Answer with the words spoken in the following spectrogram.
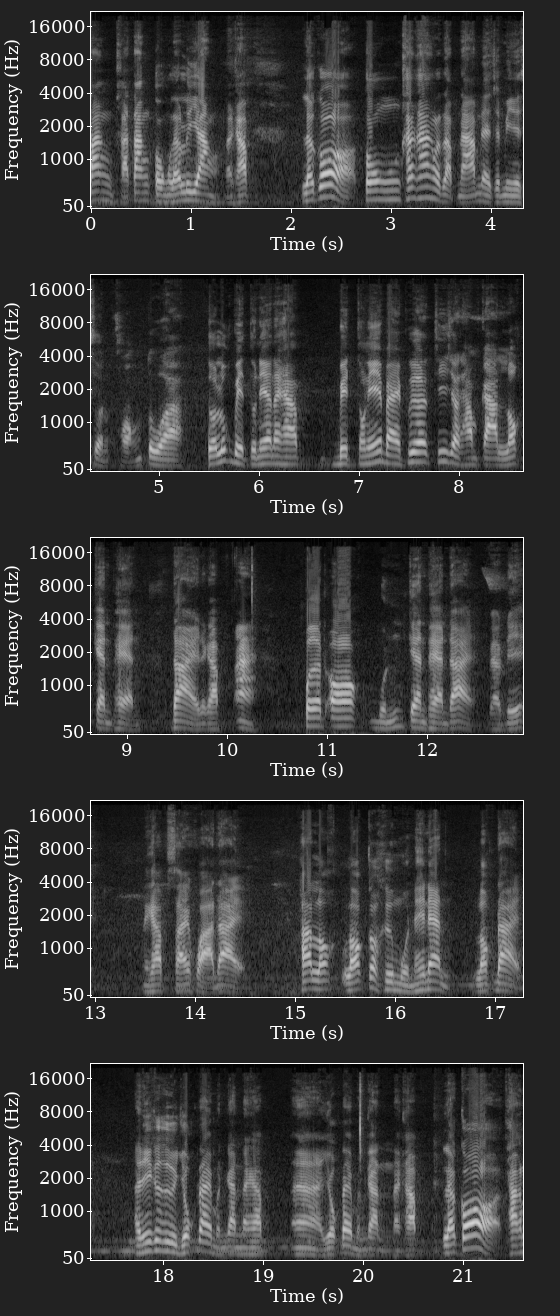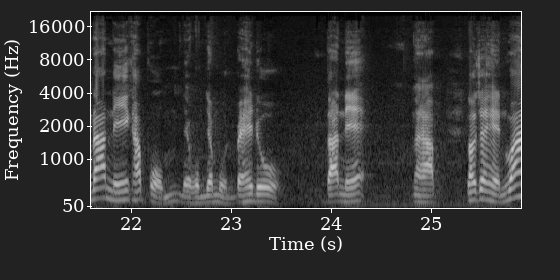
ตั้งขาตั้งตรงแล้วหรือยังนะครับ แล้วก็ตรงข้างๆระดับน้ำเนี่ยจะมีในส่วนของตัว ตัวลูกบิดตัวนี้นะครับ บิดตรงนี้ไปเพื่อที่จะทำการล็อกแกนแผ่นได้นะครับอะเปิดออกหมุนแกนแผ่นได้แบบนี้นะครับซ้ายขวาได้ ถ้าล็อกล็อกก็คือหมุนให้แน่นล็อกได้ อันนี้ก็คือยกได้เหมือนกันนะครับอ่ายกได้เหมือนกันนะครับ แล้วก็ทางด้านนี้ครับผมเดี๋ยวผมจะหมุนไปให้ดูด้านนี้นะครับ เราจะเห็นว่า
